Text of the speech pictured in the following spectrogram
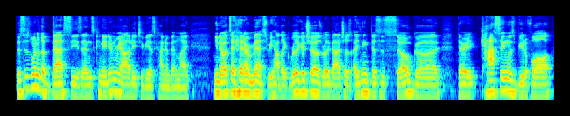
this is one of the best seasons. Canadian reality TV has kind of been like. You know, it's a hit or miss. We have like really good shows, really bad shows. I think this is so good. Their casting was beautiful.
